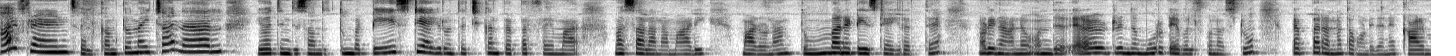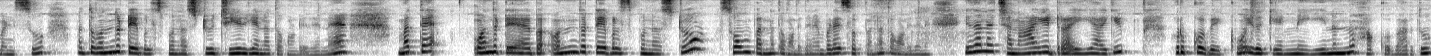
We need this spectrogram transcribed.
Hi friends, welcome to my channel. ಇವತ್ತಿನ ದಿವಸ ಒಂದು ತುಂಬ ಟೇಸ್ಟಿಯಾಗಿರುವಂಥ ಚಿಕನ್ ಪೆಪ್ಪರ್ ಫ್ರೈ ಮಾ, ಮಸಾಲಾನ ಮಾಡಿ, ಮಾಡೋಣ. ತುಂಬಾ ಟೇಸ್ಟಿಯಾಗಿರುತ್ತೆ ನೋಡಿ, ನಾನು ಒಂದು ಎರಡರಿಂದ ಮೂರು ಟೇಬಲ್ ಸ್ಪೂನಷ್ಟು ಪೆಪ್ಪರನ್ನು ತೊಗೊಂಡಿದ್ದೇನೆ ಕಾಳುಮೆಣಸು ಮತ್ತು ಒಂದು ಟೇಬಲ್ ಸ್ಪೂನಷ್ಟು ಜೀರಿಗೆನ ತೊಗೊಂಡಿದ್ದೇನೆ. ಮತ್ತು ಒಂದು ಟೇಬ, ಒಂದು ಟೇಬಲ್ ಸ್ಪೂನಷ್ಟು ಸೋಂಪನ್ನು ತೊಗೊಂಡಿದ್ದೇನೆ, ಬಡೆ ಸೊಪ್ಪನ್ನು ತೊಗೊಂಡಿದ್ದೇನೆ. ಇದನ್ನು ಚೆನ್ನಾಗಿ ಡ್ರೈ ಆಗಿ ಹುರ್ಕೋಬೇಕು. ಇದಕ್ಕೆ ಎಣ್ಣೆ, ಏನನ್ನೂ ಹಾಕೋಬಾರ್ದು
